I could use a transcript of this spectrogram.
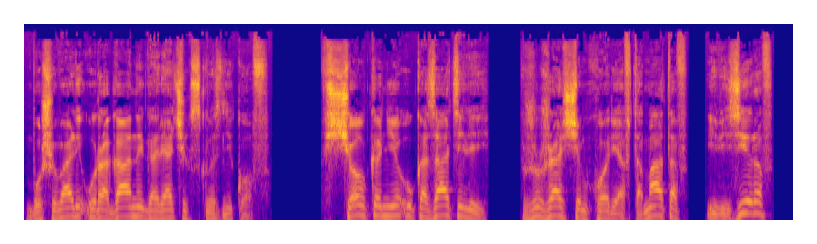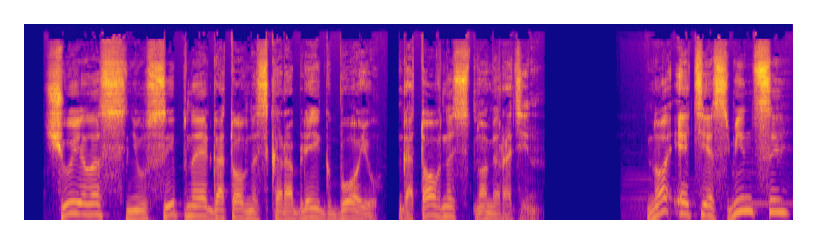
бушевали ураганы горячих сквозняков. В щелканье указателей, в жужжащем хоре автоматов и визиров чуялась неусыпная готовность кораблей к бою, готовность номер один. Но эти эсминцы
